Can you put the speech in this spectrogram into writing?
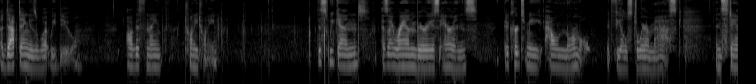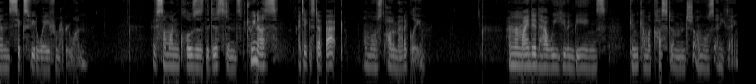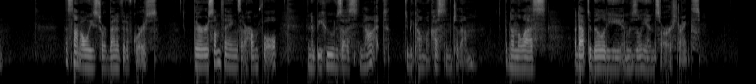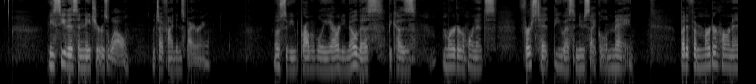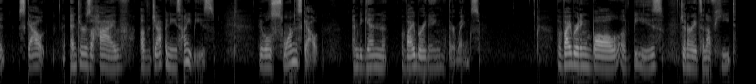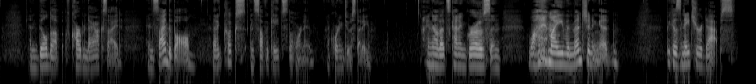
Adapting is what we do. August 9th, 2020. This weekend, as I ran various errands, it occurred to me how normal it feels to wear a mask and stand six feet away from everyone. If someone closes the distance between us, I take a step back almost automatically. I'm reminded how we human beings can become accustomed to almost anything. That's not always to our benefit, of course. There are some things that are harmful, and it behooves us not to become accustomed to them. But nonetheless, adaptability and resilience are our strengths. We see this in nature as well, which I find inspiring. Most of you probably already know this because murder hornets first hit the U.S. news cycle in May. But if a murder hornet scout enters a hive of Japanese honeybees, they will swarm the scout and begin vibrating their wings. The vibrating ball of bees generates enough heat and buildup of carbon dioxide inside the ball that it cooks and suffocates the hornet, according to a study. I know that's kind of gross, and why am I even mentioning it? Because nature adapts,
